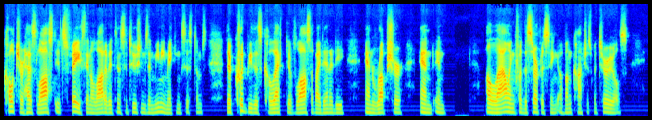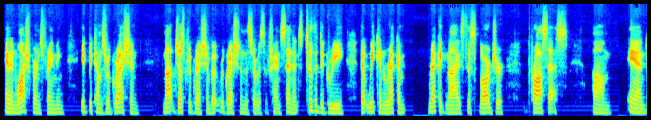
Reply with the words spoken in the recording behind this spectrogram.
culture has lost its faith in a lot of its institutions and meaning making systems, there could be this collective loss of identity and rupture and, and allowing for the surfacing of unconscious materials. And in Washburn's framing, it becomes regression, not just regression, but regression in the service of transcendence to the degree that we can rec- recognize this larger process um, and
